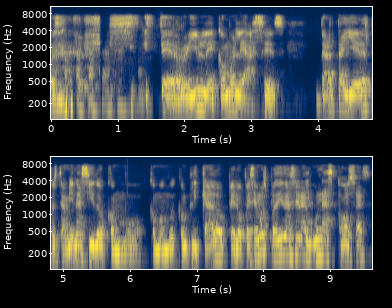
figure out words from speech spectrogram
es, terrible, ¿cómo le haces? Dar talleres, pues también ha sido como, como muy complicado, pero pues hemos podido hacer algunas cosas,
